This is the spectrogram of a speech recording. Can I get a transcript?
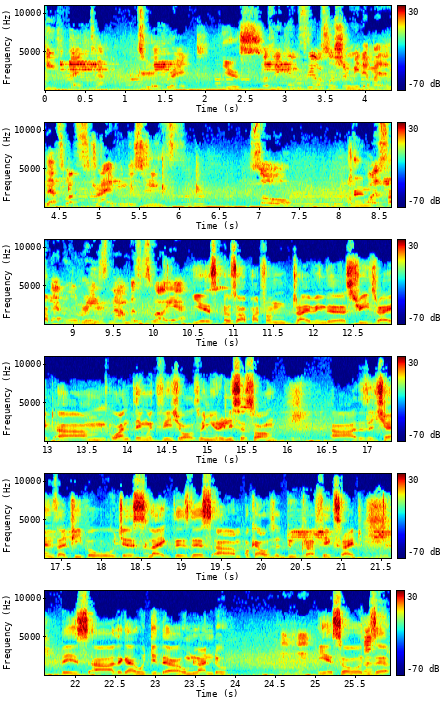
key factor to a brand. Yes. Because we can see on social media, man, that's what's driving the streets. So, of And course, up- that will raise numbers as well, yeah? Yes. Also, apart from driving the streets, right? Um, one thing with visuals, when you release a song, uh, there's a chance that people will just like. There's this. Um, okay, I also do graphics, right? There's uh, the guy who did the Umlando. Mm-hmm. Yeah. So there's a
